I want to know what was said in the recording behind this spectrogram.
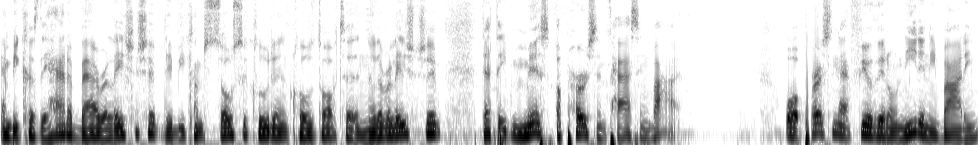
and because they had a bad relationship, they become so secluded and closed off to another relationship that they miss a person passing by, or a person that feel they don't need anybody.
